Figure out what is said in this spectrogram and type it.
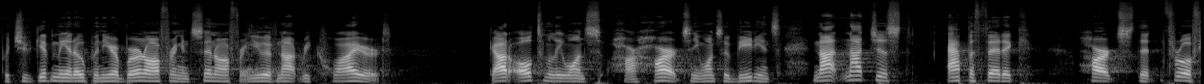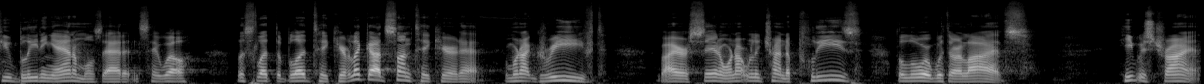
but you've given me an open ear. Burnt offering and sin offering you have not required. God ultimately wants our hearts and He wants obedience, not, not just apathetic hearts that throw a few bleeding animals at it and say, well, let's let the blood take care of it. Let God's Son take care of that. And we're not grieved by our sin, and we're not really trying to please the Lord with our lives. He was trying.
